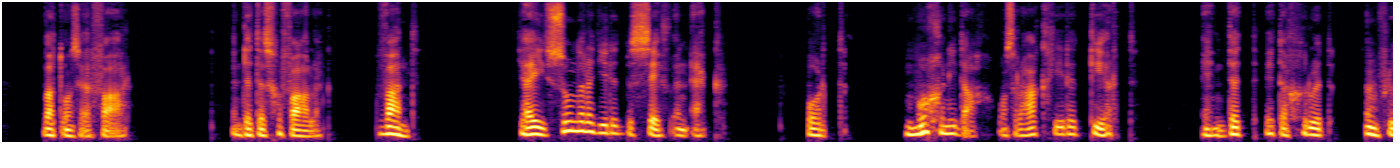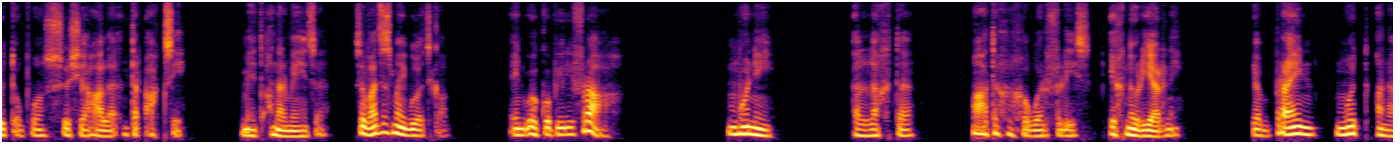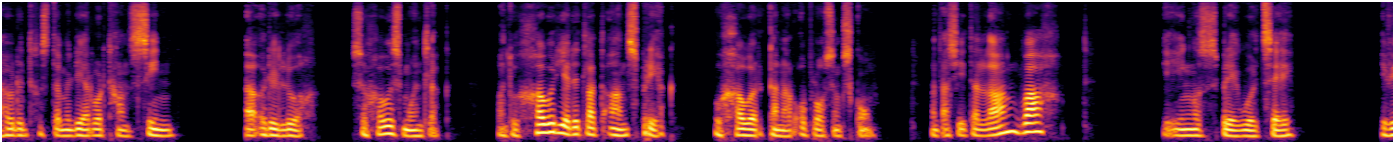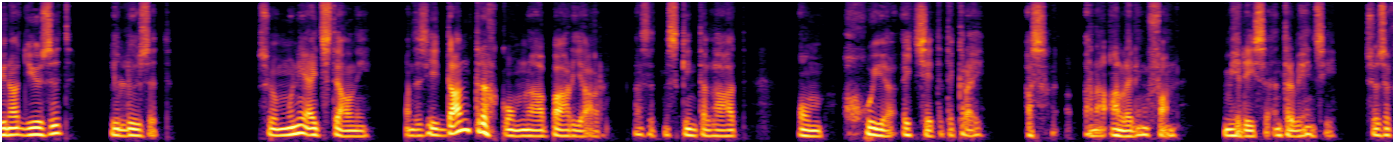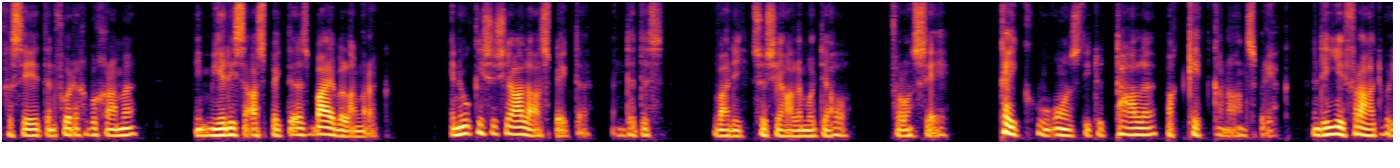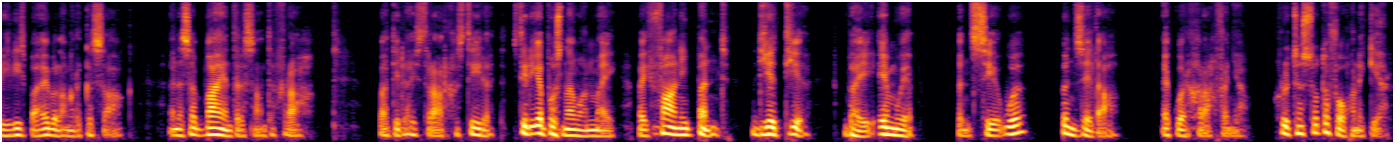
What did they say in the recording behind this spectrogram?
wat ons ervaar. En dit is gevaarlik want jy sonder dat jy dit besef in ek word moeg in die dag. Ons raak geïrriteerd en dit het 'n groot invloed op ons sosiale interaksie met ander mense. So wat is my boodskap? En ook op hierdie vraag. Moenie 'n ligte matige gehoorverlies ignoreer nie. Jou brein moet aanhoudend gestimuleer word gaan sien 'n audioloog so gou as moontlik want hoe gouer jy dit laat aanspreek, hoe gouer kan daar oplossings kom. Want as jy te lank wag, die Engelse spreekwoord sê, if you not use it, you lose it. So moenie uitstel nie, want as jy dan terugkom na 'n paar jaar, dan is dit miskien te laat om goeie uitsette te kry as 'n aanleiding van mediese intervensie. Soos ek gesê het in vorige programme, die mediese aspekte is baie belangrik en ook die sosiale aspekte en dit is wat die sosiale model vir ons sê. Kyk hoe ons die totale pakket kan aanspreek. En dan jy vra oor hierdie baie belangrike saak en dit is 'n baie interessante vraag wat die luisteraar gestuur het. Stuur die e-pos nou aan my by fani.dt by mweb.co.za. Ek hoor graag van jou. Groetens tot 'n volgende keer.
